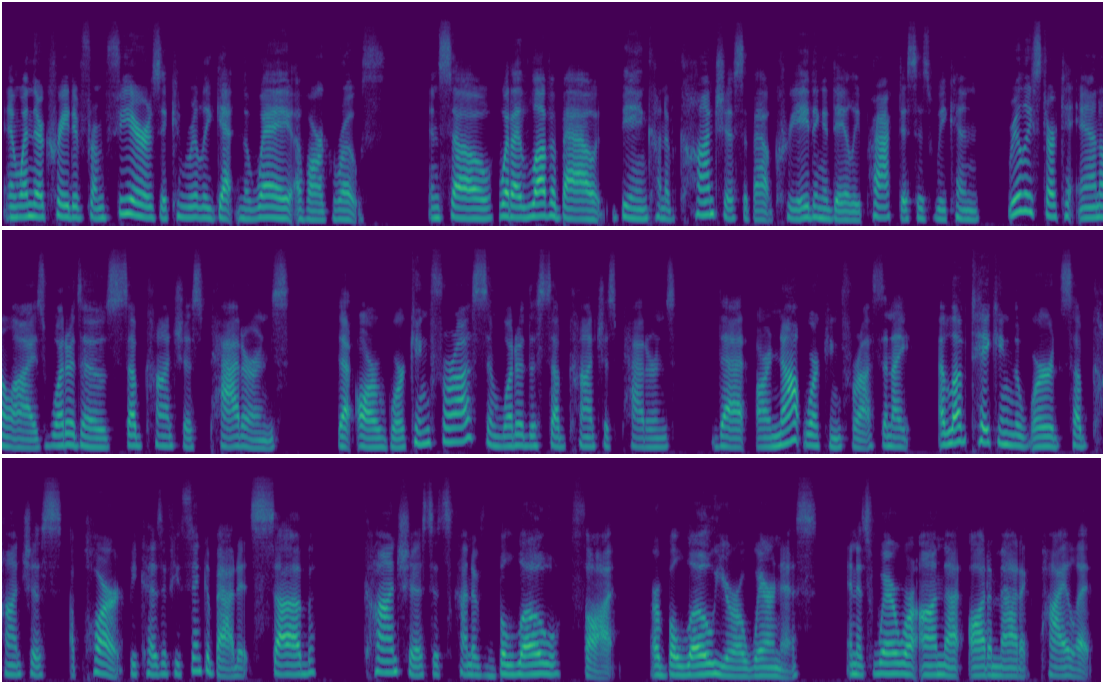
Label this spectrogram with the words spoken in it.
And when they're created from fears, it can really get in the way of our growth. And so, what I love about being kind of conscious about creating a daily practice is we can really start to analyze what are those subconscious patterns that are working for us and what are the subconscious patterns that are not working for us. And I, I love taking the word subconscious apart because if you think about it, subconscious, it's kind of below thought or below your awareness. And it's where we're on that automatic pilot.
